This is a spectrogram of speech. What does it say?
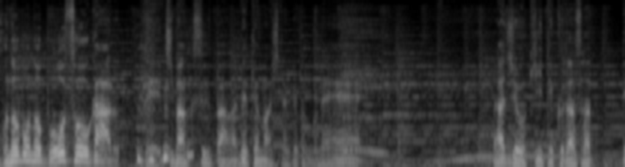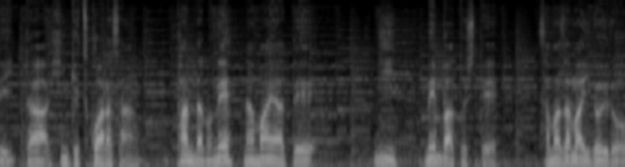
ほのぼの暴走ガールって字幕スーパーが出てましたけどもね。ラジオを聞いてくださっていた貧血コアラさんパンダのね名前当てにメンバーとして様々いろいろ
